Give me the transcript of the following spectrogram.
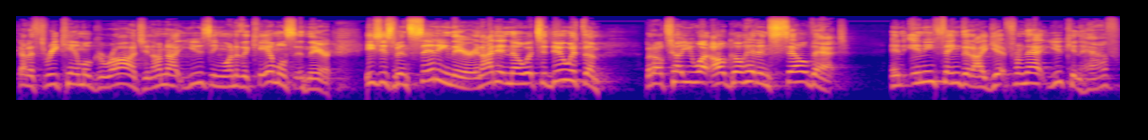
Got a three camel garage, and I'm not using one of the camels in there. He's just been sitting there, and I didn't know what to do with them. But I'll tell you what, I'll go ahead and sell that. And anything that I get from that, you can have.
